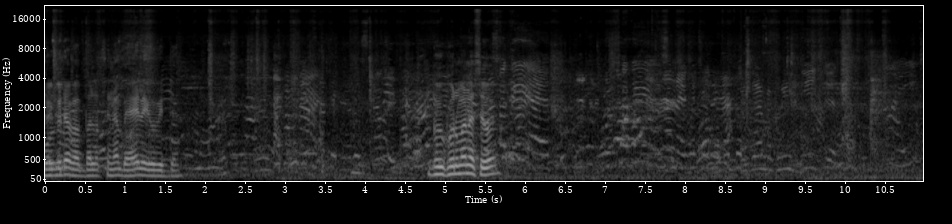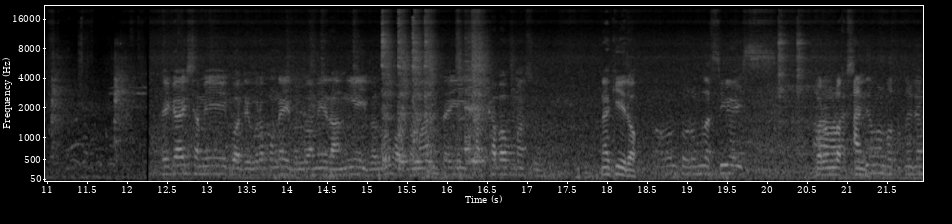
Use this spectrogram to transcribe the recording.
মুৰ্গীটা ভাবিব লাগছে না বেয়াই লাগিব বিদ্যা। দুই দুইঘৰমান আছে সেই গাইছ আমি গুৱাহাটীৰ পৰা কোনে আহি পালোঁ আমি ৰাণী আহি পালোঁ বৰ্তমান তাই খাব সোমাইছোঁ। না কি ৰ? গৰম লাগছি গাইছ গৰম লাগছি। আজি আমাৰ বতৰটো এতিয়া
